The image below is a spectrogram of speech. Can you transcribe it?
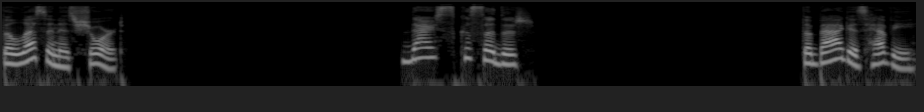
The lesson is short. Ders kısadır. The bag is heavy.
